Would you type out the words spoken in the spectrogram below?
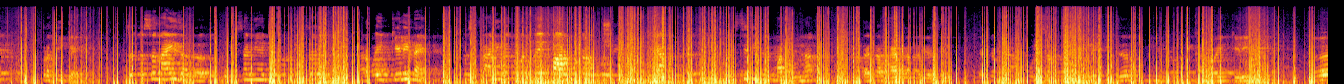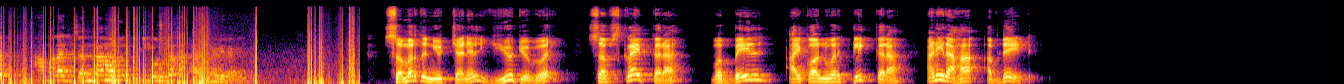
प्रतीक आहे. जर असं नाही झालं तर पोलिसांनी याच्यावरती जर कारवाई केली नाही तर स्थानिकांमधलं एक फार मोठा रोष येईल. त्या परिस्थिती निर्माण होईल ना. हाताच्या बाहेर जाणारी असेल त्याच्यामुळे आम्ही पोलिसांना सांगितले की जर तुम्ही याच्यावरती कारवाई केली नाही तर आम्हाला जनता म्हणून ही गोष्ट हातात घ्यावी लागेल. समर्थ न्यूज चॅनल यूट्यूबवर सबस्क्राईब करा व बेल आयकॉनवर क्लिक करा आणि रहा अपडेट.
